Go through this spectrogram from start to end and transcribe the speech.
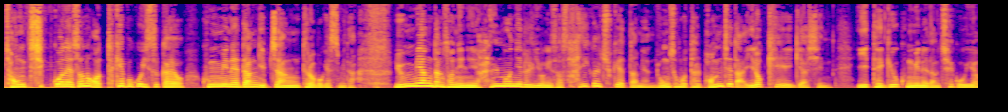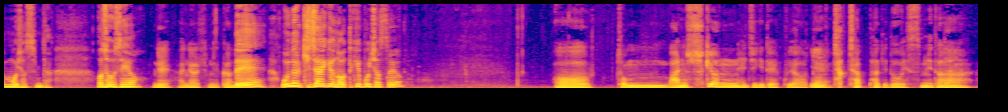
정치권에서는 어떻게 보고 있을까요? 국민의당 입장 들어보겠습니다. 윤미향 당선인이 할머니를 이용해서 사익을 추구했다면 용서 못할 범죄다. 이렇게 얘기하신 이태규 국민의당 최고위원 모셨습니다. 어서 오세요. 네, 안녕하십니까? 네. 오늘 기자회견 어떻게 보셨어요? 어, 좀 많이 숙연해지기도 했고요. 또 예. 착잡하기도 했습니다. 네.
